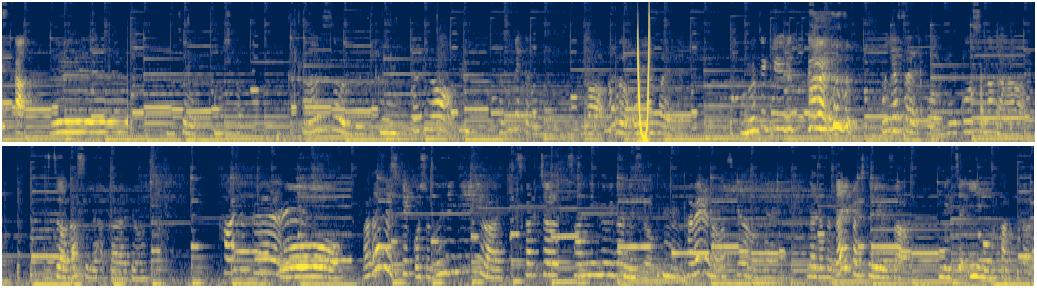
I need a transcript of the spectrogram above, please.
した。へえ超楽しかった。楽しそうですうん初めてのバイト先は多分温野菜です。同じ系列かい温野菜と並行しながら実はガスで働いてました完食おお私たち結構食品には使っちゃう3人組なんですよ。うん。食べるのが好きなのなんかさ誰か一人がさめっちゃいいもの買ってたらさ。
